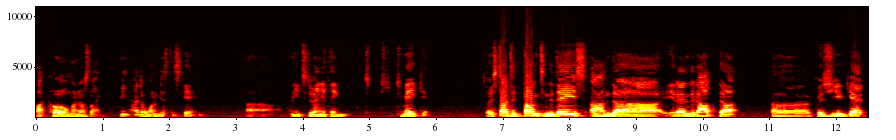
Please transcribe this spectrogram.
back home, and I was like, I mean, I don't want to miss this game uh, I need to do anything to, to make it. So I started counting the days, and uh, it ended up that because uh, you get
